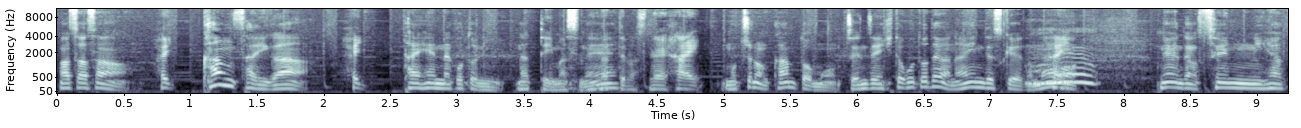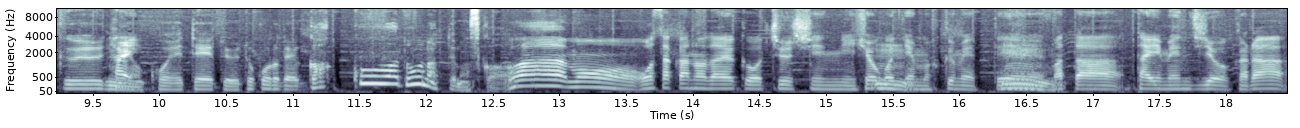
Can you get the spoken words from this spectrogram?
松田さん、はい。関西がはい、大変なことになっていますね。なってますね。はい。もちろん関東も全然一言ではないんですけれども、うんね、なんか1200人を超えてというところで、学校はどうなってますか？はもう大阪の大学を中心に兵庫県も含めて、うん。また対面授業から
